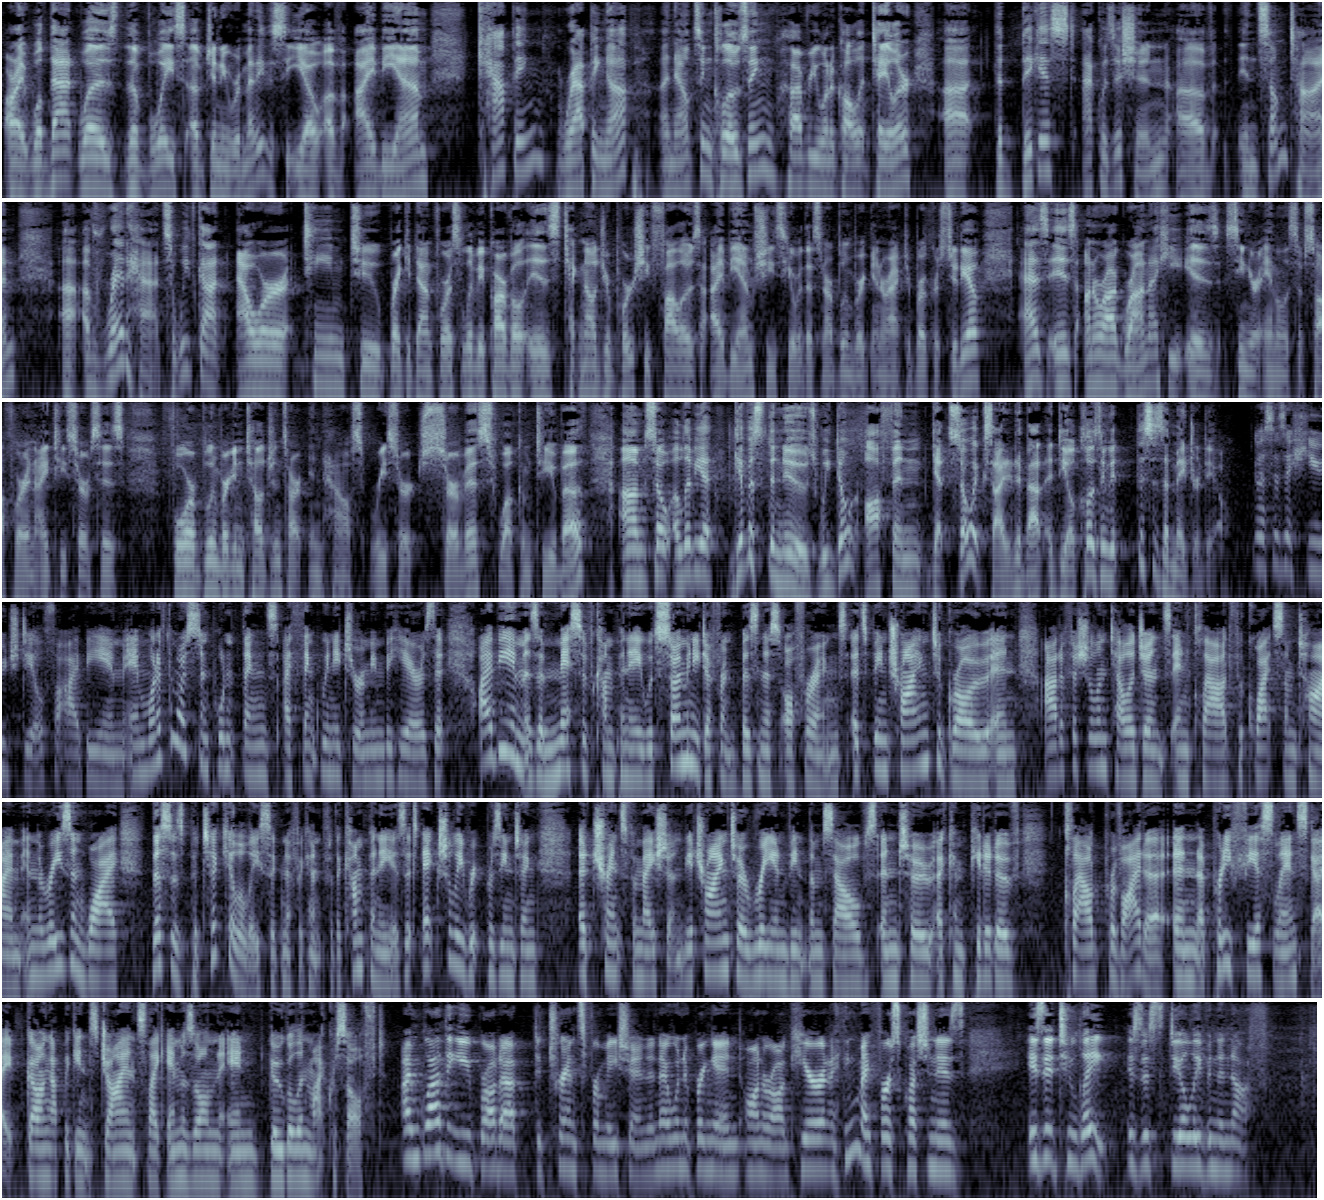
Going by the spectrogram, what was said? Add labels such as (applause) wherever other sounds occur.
All right. Well, that was the voice of Ginny Rometty, the CEO of IBM capping, wrapping up, announcing, closing, however you want to call it, Taylor, uh, the biggest acquisition of in some time uh, of Red Hat. So we've got our team to break it down for us. Olivia Carville is technology reporter. She follows IBM. She's here with us in our Bloomberg Interactive Broker studio, as is Anurag Rana. He is senior analyst of software and IT services for Bloomberg Intelligence, our in house research service. Welcome to you both. Um, so, Olivia, give us the news. We don't often get so excited about a deal closing, but this is a major deal. This is a huge deal for IBM. And one of the most important things I think we need to remember here is that IBM is a massive company with so many different business offerings. It's been trying to grow in artificial intelligence and cloud for quite some time. And the reason why this is particularly significant for the company is it's actually representing a transformation. They're trying to reinvent themselves into a competitive cloud provider in a pretty fierce landscape, going up against giants like Amazon and Google and Microsoft. I'm glad that you brought up the transformation, and I want to bring in Anurag here. And I think my first question is Is it too late? Is this deal even enough?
